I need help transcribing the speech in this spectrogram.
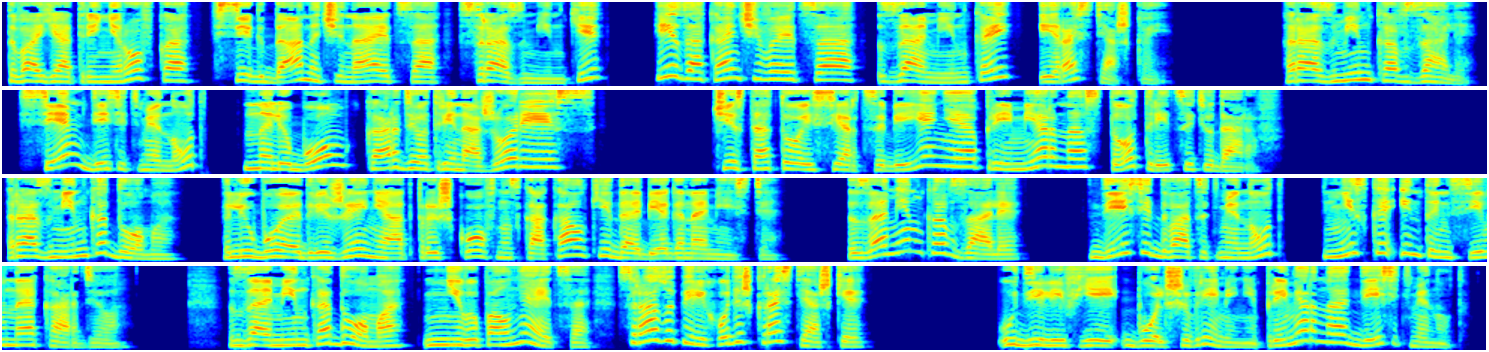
Твоя тренировка всегда начинается с разминки и заканчивается заминкой и растяжкой. Разминка в зале 7-10 минут на любом кардиотренажере с частотой сердцебиения примерно 130 ударов. Разминка дома. Любое движение от прыжков на скакалке до бега на месте. Заминка в зале. 10-20 минут низкоинтенсивное кардио. Заминка дома не выполняется, сразу переходишь к растяжке, уделив ей больше времени, примерно 10 минут.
